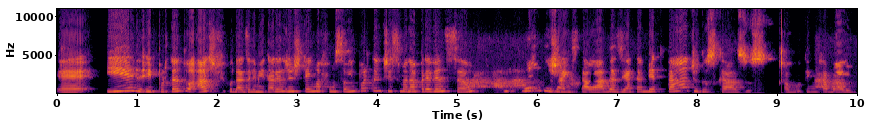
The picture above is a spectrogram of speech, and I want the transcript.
É, e, e, portanto, as dificuldades alimentares, a gente tem uma função importantíssima na prevenção, quando já instaladas, e até metade dos casos, tem um trabalho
